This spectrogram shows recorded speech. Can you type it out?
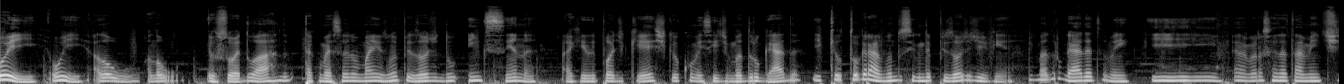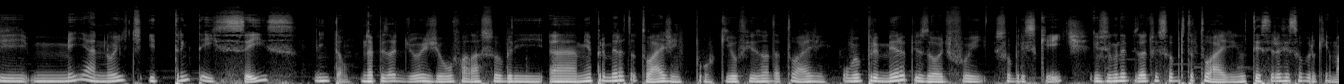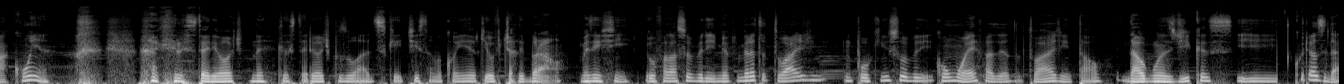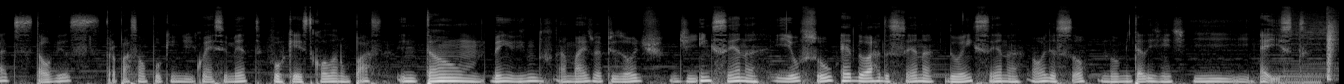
Oi, oi, alô, alô. Eu sou Eduardo, tá começando mais um episódio do Encena, aquele podcast que eu comecei de madrugada e que eu tô gravando o segundo episódio, adivinha? De madrugada também. E agora são exatamente meia-noite e 36. Então, no episódio de hoje eu vou falar sobre a minha primeira tatuagem, porque eu fiz uma tatuagem. O meu primeiro episódio foi sobre skate, e o segundo episódio foi sobre tatuagem. O terceiro vai ser sobre o quê? Maconha? Aquele estereótipo, né? Aquele estereótipo zoado, skatista, maconheiro, que ouve Charlie Brown. Mas enfim, eu vou falar sobre minha primeira tatuagem, um pouquinho sobre como é fazer a tatuagem e tal, dar algumas dicas e curiosidades, talvez, para passar um pouquinho de conhecimento, porque a escola não passa. Então, bem-vindo a mais um episódio de Em Cena, e eu sou Eduardo Sena, do Em Cena. Olha só, nome inteligente. E é isto.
